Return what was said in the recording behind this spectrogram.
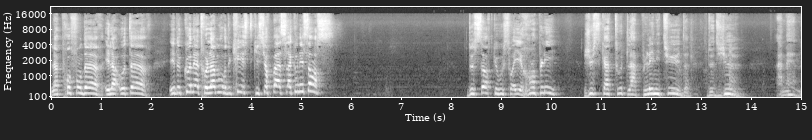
la profondeur et la hauteur, et de connaître l'amour du Christ qui surpasse la connaissance, de sorte que vous soyez remplis jusqu'à toute la plénitude de Dieu. Amen.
